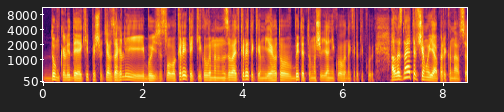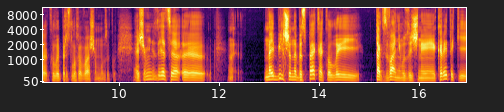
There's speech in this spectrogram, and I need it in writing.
думка людей, які пишуть. Я взагалі боюся слова критик, і коли мене називають критиком, я готовий вбити, тому що я нікого не критикую. Але знаєте, в чому я переконався, коли прислухав вашу музику? Е, Що мені здається, е, найбільша небезпека, коли так звані музичні критики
